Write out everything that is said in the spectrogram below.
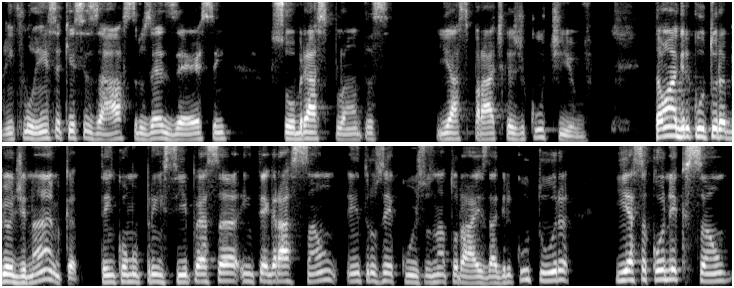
a influência que esses astros exercem sobre as plantas e as práticas de cultivo. Então, a agricultura biodinâmica tem como princípio essa integração entre os recursos naturais da agricultura e essa conexão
